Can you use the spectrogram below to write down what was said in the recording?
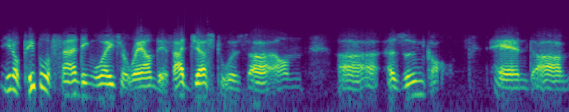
you know people are finding ways around this. I just was uh, on uh, a Zoom call, and um,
